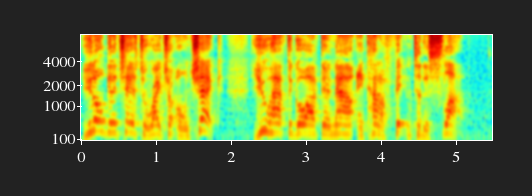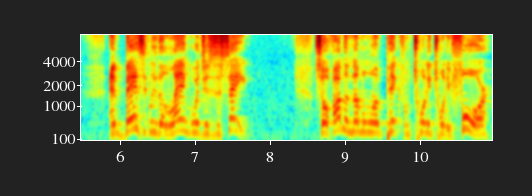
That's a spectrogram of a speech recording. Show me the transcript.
you don't get a chance to write your own check. You have to go out there now and kind of fit into this slot. And basically, the language is the same. So if I'm the number one pick from 2024,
